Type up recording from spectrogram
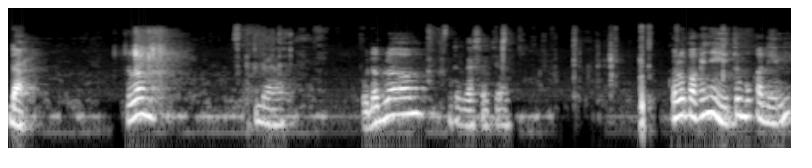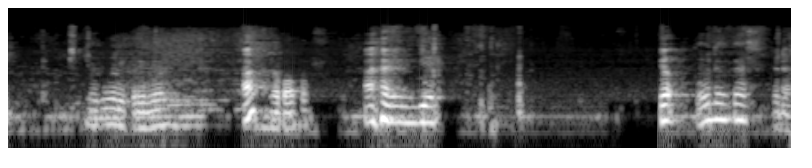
Dah. Belum? Udah, Udah belum? udah gas aja. Kalau pakainya itu bukan ini? Aku lagi keringan. Hah? Gak apa-apa. Anjir. Yuk, Ya udah gas. udah.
